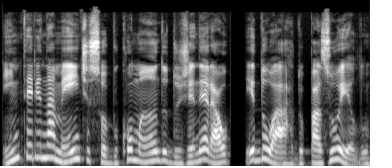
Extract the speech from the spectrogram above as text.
interinamente sob o comando do general Eduardo Pazuello.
